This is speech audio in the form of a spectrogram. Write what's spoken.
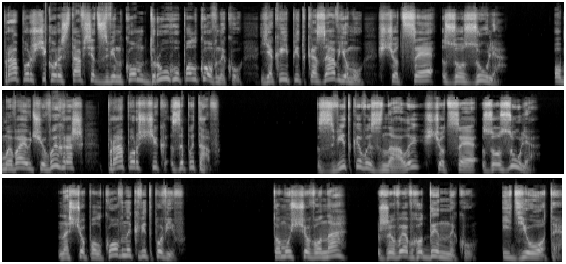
Прапорщик користався дзвінком другу полковнику, який підказав йому, що це зозуля. Обмиваючи виграш, прапорщик запитав: Звідки ви знали, що це зозуля? На що полковник відповів: Тому що вона живе в годиннику, ідіоте.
